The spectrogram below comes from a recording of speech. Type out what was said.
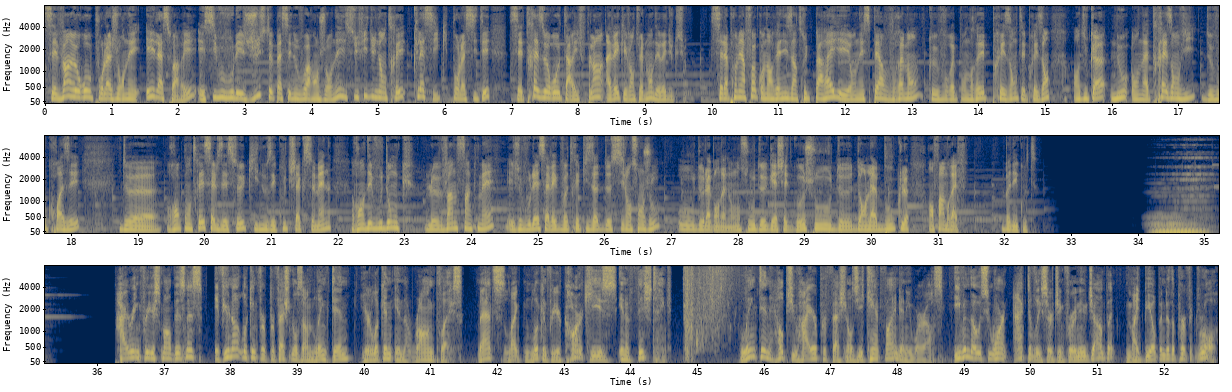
C'est 20 euros pour la journée et la soirée, et si vous voulez juste passer nous voir en journée, il suffit d'une entrée classique pour la cité, c'est 13 euros tarif plein avec éventuellement des réductions. C'est la première fois qu'on organise un truc pareil et on espère vraiment que vous répondrez présente et présent. En tout cas, nous, on a très envie de vous croiser de rencontrer celles et ceux qui nous écoutent chaque semaine. Rendez-vous donc le 25 mai et je vous laisse avec votre épisode de Silence en joue ou de la bande-annonce ou de Gâchette gauche ou de Dans la boucle. Enfin bref, bonne écoute. Hiring for your small business? If you're not looking for professionals on LinkedIn, you're looking in the wrong place. That's like looking for your car keys in a fish tank. LinkedIn helps you hire professionals you can't find anywhere else, even those who aren't actively searching for a new job but might be open to the perfect role.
